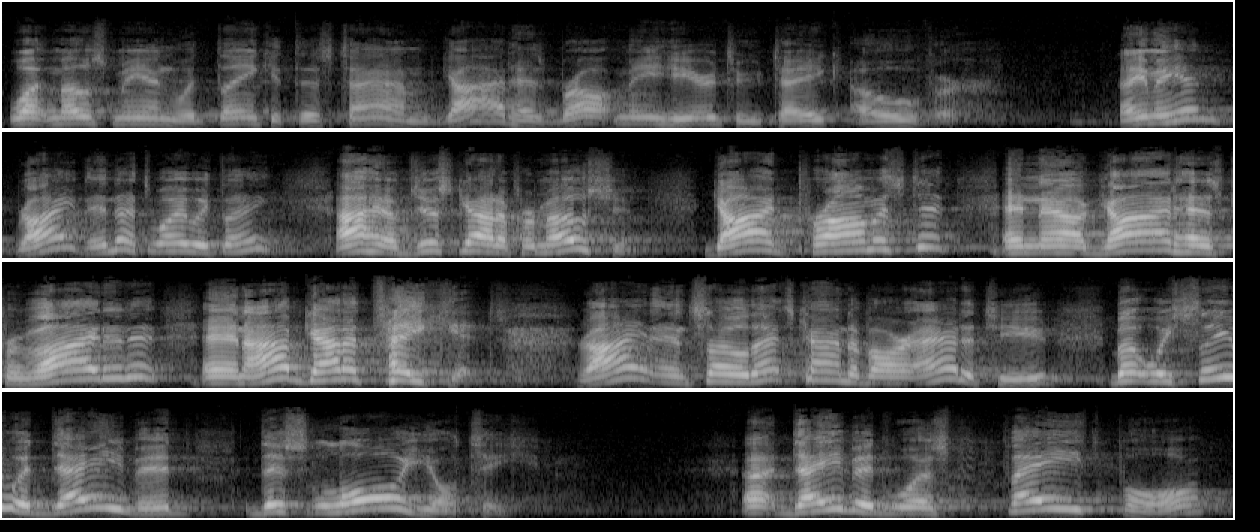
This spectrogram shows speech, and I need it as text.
what most men would think at this time God has brought me here to take over. Amen? Right? Isn't that the way we think? I have just got a promotion. God promised it, and now God has provided it, and I've got to take it. Right? And so that's kind of our attitude. But we see with David, this loyalty. Uh, David was faithful,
